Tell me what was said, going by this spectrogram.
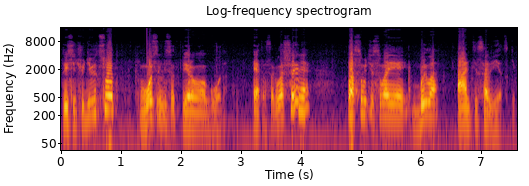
1981 года. Это соглашение по сути своей было антисоветским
